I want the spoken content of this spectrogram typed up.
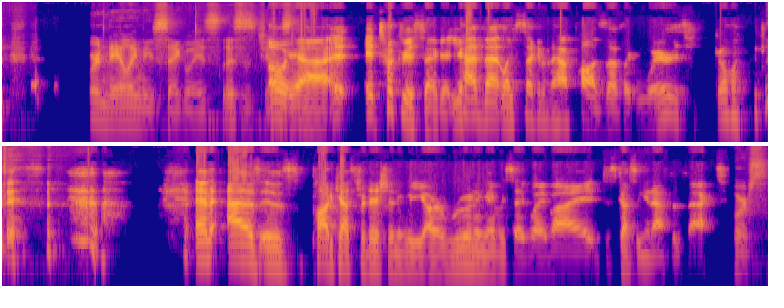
We're nailing these segues. This is just. Oh yeah, it, it took me a second. You had that like second and a half pause. I was like, where is he going with this? And as is podcast tradition, we are ruining every segue by discussing it after the fact. Of course.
